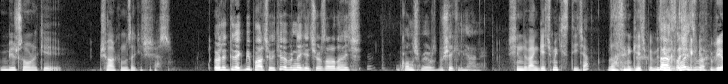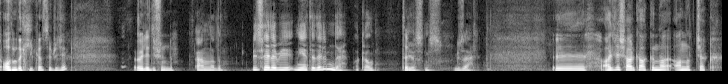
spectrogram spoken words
bir sonraki şarkımıza geçeceğiz. Öyle direkt bir parça bitiyor öbürüne geçiyoruz. Arada hiç konuşmuyoruz bu şekil yani. Şimdi ben geçmek isteyeceğim. Zaten geçmemiz sana yaklaşık bir 10 dakika sürecek. Öyle düşündüm. Anladım. Biz hele bir niyet edelim de bakalım Tabii. diyorsunuz. Güzel. Ee, ayrıca şarkı hakkında anlatacak,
